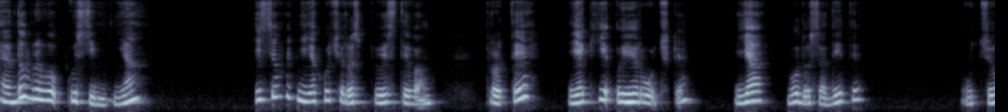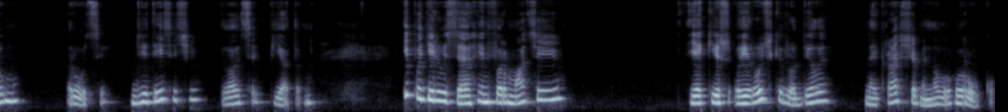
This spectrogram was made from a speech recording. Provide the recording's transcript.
Е, Доброго усім дня! І сьогодні я хочу розповісти вам про те, які огірочки я буду садити у цьому році, 2025. І поділюся інформацією, які ж огірочки вродили найкраще минулого року.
